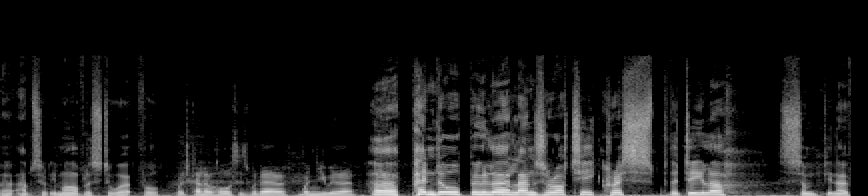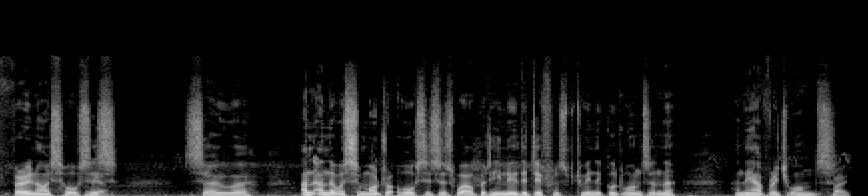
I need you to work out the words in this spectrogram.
uh, absolutely marvellous to work for. Which kind of horses were there when you were there? Uh, Pendil, Bula, Lanzarote, Crisp, the dealer, some you know very nice horses. So, uh, and and there was some moderate horses as well, but he knew the difference between the good ones and the and the average ones. Right.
